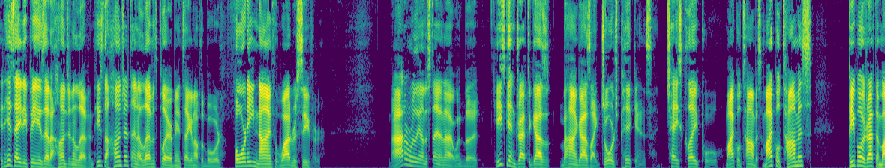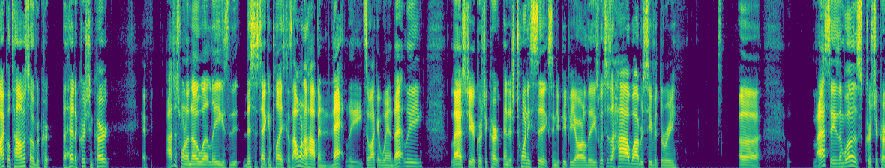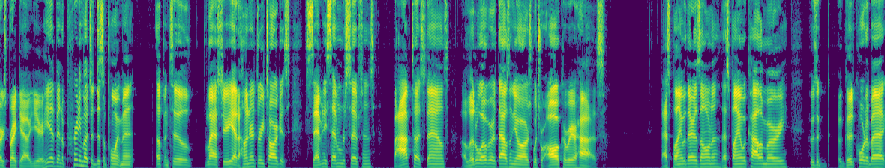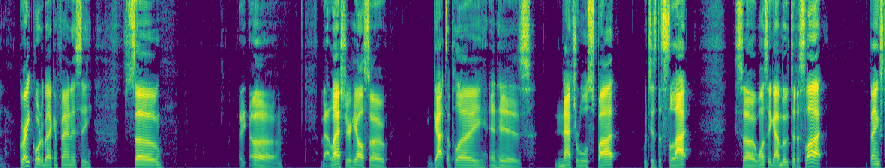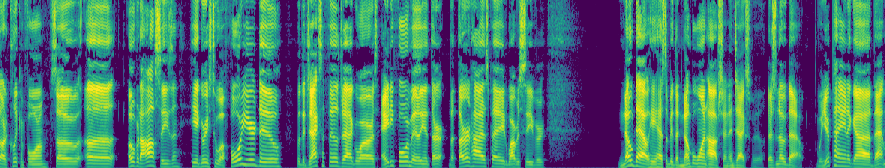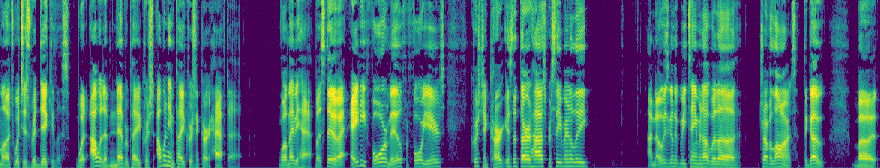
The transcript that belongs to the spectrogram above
And His ADP is at 111th. He's the 111th player being taken off the board, 49th wide receiver. Now, I don't really understand that one, but he's getting drafted guys behind guys like George Pickens, Chase Claypool, Michael Thomas. Michael Thomas, people are drafting Michael Thomas over ahead of Christian Kirk. I just want to know what leagues this is taking place because I want to hop in that league so I can win that league. Last year, Christian Kirk finished 26 in your PPR leagues, which is a high wide receiver three. Uh, last season was Christian Kirk's breakout year. He had been a pretty much a disappointment up until last year. He had 103 targets, 77 receptions, five touchdowns, a little over a thousand yards, which were all career highs. That's playing with Arizona. That's playing with Kyler Murray, who's a, a good quarterback, great quarterback in fantasy. So, uh, that last year he also got to play in his natural spot, which is the slot. So once he got moved to the slot, things started clicking for him. So uh, over the off season, he agrees to a four-year deal with the Jacksonville Jaguars, 84 million, thir- the third highest paid wide receiver. No doubt he has to be the number one option in Jacksonville. There's no doubt. When you're paying a guy that much, which is ridiculous, what I would have never paid Christian, I wouldn't even pay Christian Kirk half that. Well, maybe half, but still, at 84 mil for four years, Christian Kirk is the third highest receiver in the league. I know he's going to be teaming up with uh Trevor Lawrence, the goat, but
